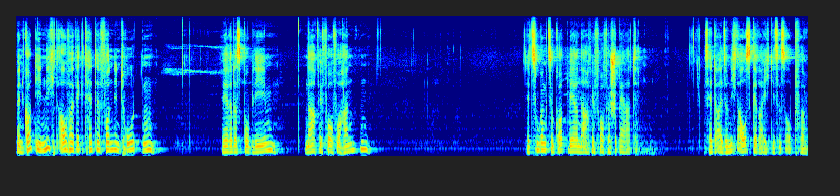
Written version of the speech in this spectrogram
Wenn Gott ihn nicht auferweckt hätte von den Toten, wäre das Problem nach wie vor vorhanden. Der Zugang zu Gott wäre nach wie vor versperrt. Es hätte also nicht ausgereicht, dieses Opfer.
